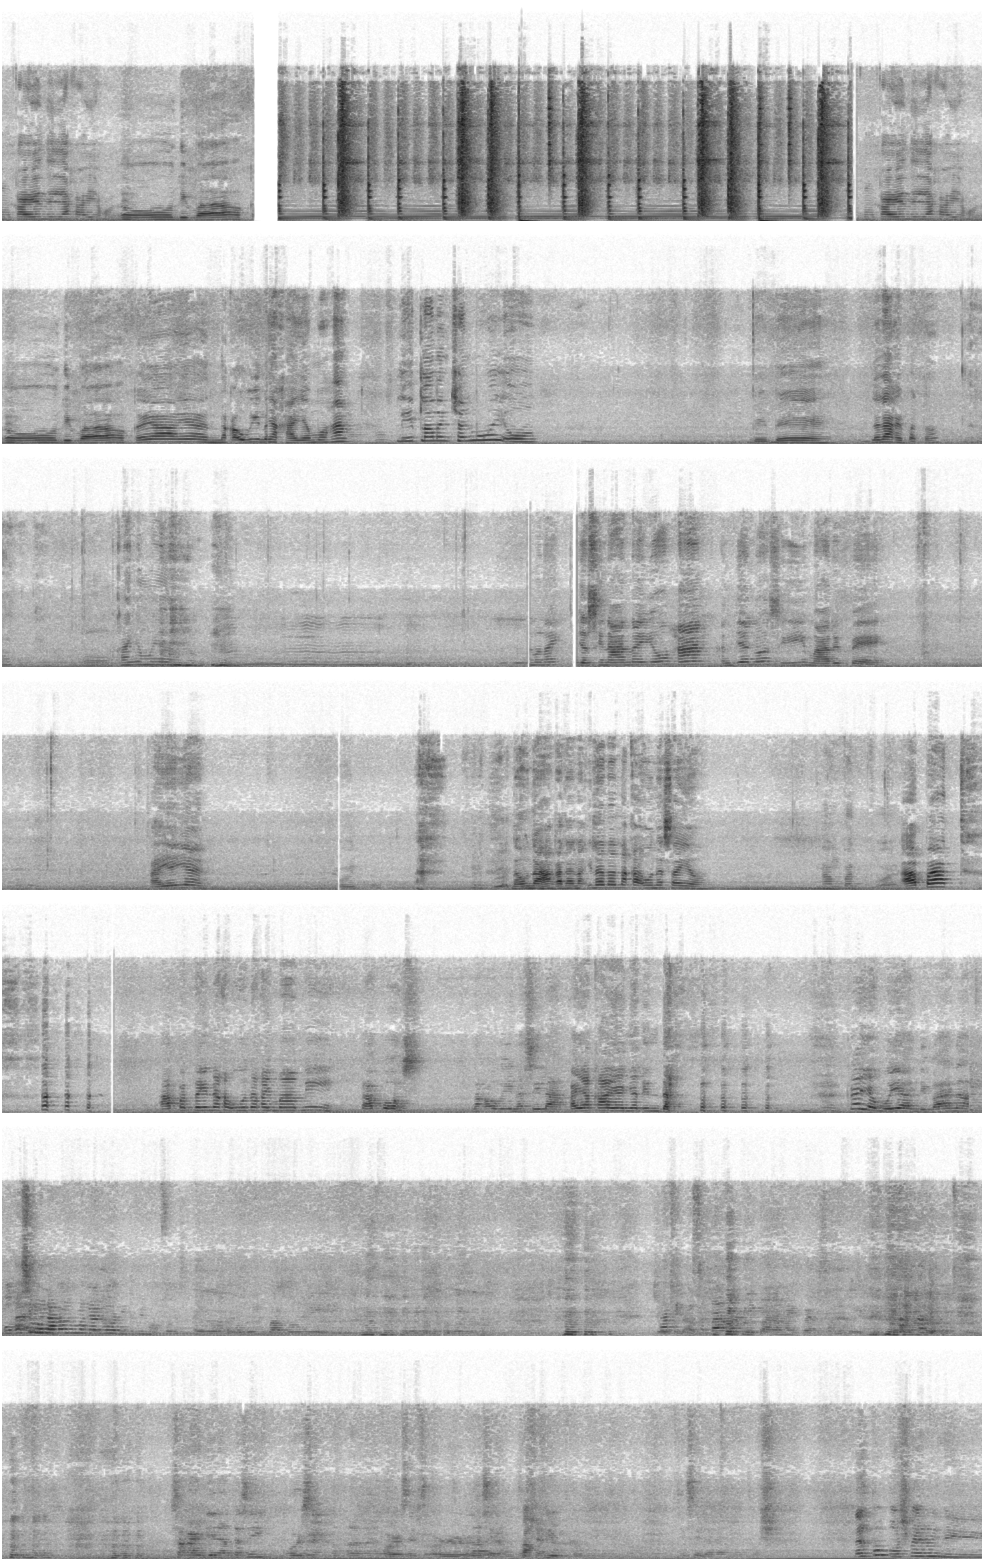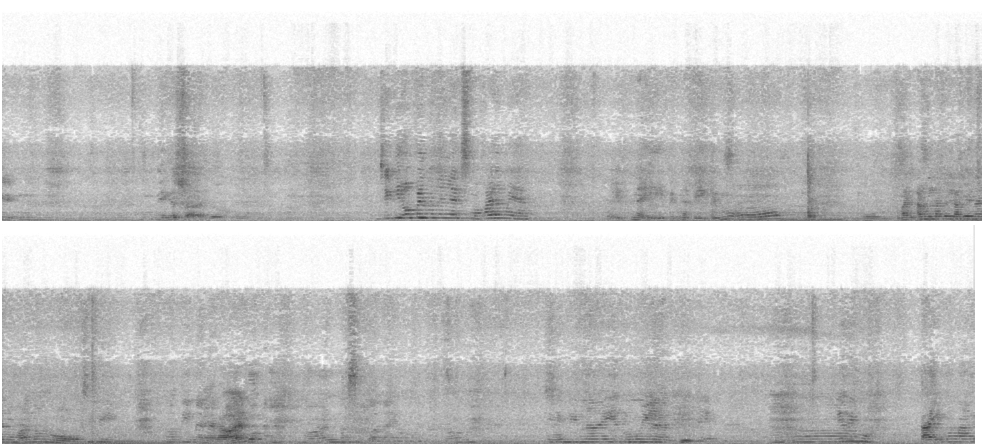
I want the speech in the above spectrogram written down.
Kung kaya nila, kaya ko din. Oo, di ba? Kung kaya nila, kaya ko din. Oo, di ba? Kaya yan, nakauwi na niya. Kaya mo, ha? Liit lang ng tiyan mo eh, oh. Bebe, lalaki ba to? Oo, kaya mo yan. ano na Diyan si nanay, oh, ha? Andiyan, oh, si Marife. Kaya yan. Naunahan ka na ng ilan na nakauna sa'yo? Apat po. Apat. Apat na yung nakauna kay mami. Tapos, nakauwi na sila. Kaya kaya niya din daw. kaya mo yan, di ba? Na, O kasi wala kang magagawa dito may mga toys. Ay, yung baboy? Dati ko sa eh, para may pwersa ko. Sa cardinal kasi, corset na parang Horses or Wala silang push vacuum. Hindi sila na Nagpo-push pero hindi... Hindi ano. Sige, open mo na yung legs mo. Kaya mo yan. Wait, naiipit na baby mo, oh. Oh, Man, ang laki-laki na nung ano mo. Sige. Kunti na lang. Meron? Mas iba na yung ano. Hindi na, iri mo yan. Iri mo. Tayo mo nga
